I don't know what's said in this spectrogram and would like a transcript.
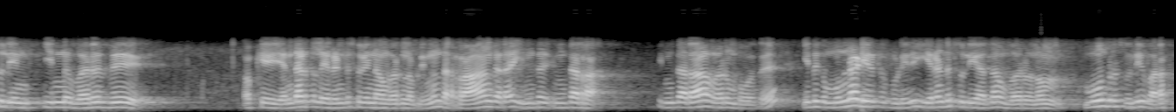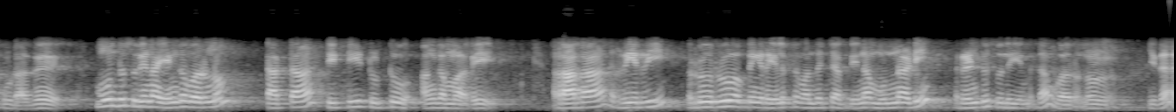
சொல்லி இன்னும் வருது. ஓகே எந்த இடத்துல ரெண்டு சொல்லி நான் வரணும் அப்படின்னா இந்த ராங்கிற இந்த இந்த ரா இந்த ரா வரும்போது இதுக்கு முன்னாடி இருக்கக்கூடியது இரண்டு சுழியா தான் வரணும். மூன்று சுழி வரக்கூடாது. மூன்று சுழினா எங்க வரணும்? டட்டா டிட்டி டுட்டு அங்க மாதிரி ரரா ரிரி ருரு அப்படிங்கிற எழுத்து வந்துச்சு அப்படின்னா முன்னாடி ரெண்டு சுழின்னு தான் வரணும். இதை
